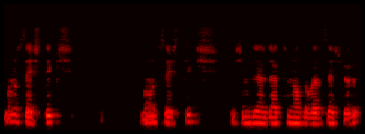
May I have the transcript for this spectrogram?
Bunu seçtik. Bunu seçtik. İşimize yarayacak tüm noktaları seçiyoruz.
